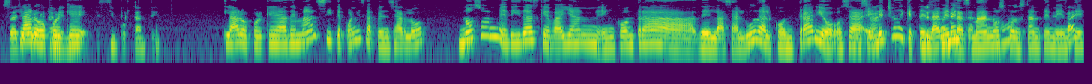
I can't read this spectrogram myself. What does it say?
O sea, claro, porque es importante. Claro, porque además si te pones a pensarlo, no son medidas que vayan en contra de la salud, al contrario, o sea, el hecho de que te laven las manos constantemente,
